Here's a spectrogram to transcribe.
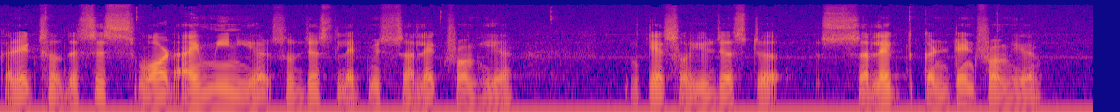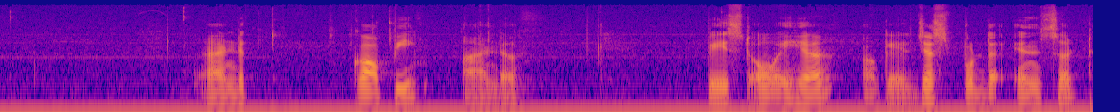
correct. So this is what I mean here. So just let me select from here okay. So you just uh, select content from here and copy and uh, paste over here okay. Just put the insert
